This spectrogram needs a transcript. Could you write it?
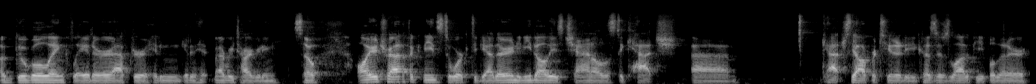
a google link later after hitting getting hit by retargeting. So all your traffic needs to work together and you need all these channels to catch uh, catch the opportunity because there's a lot of people that are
